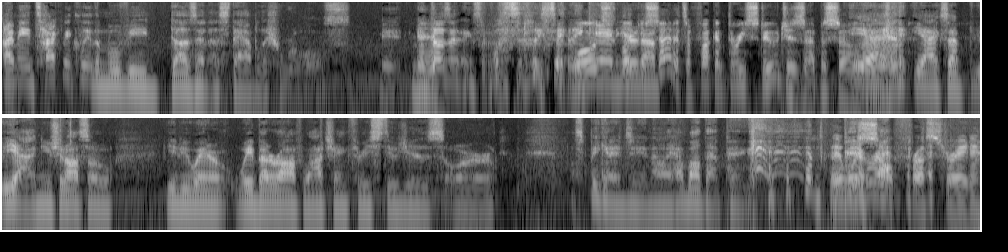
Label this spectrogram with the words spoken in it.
I mean, technically, the movie doesn't establish rules. It, it doesn't explicitly say they well, can't hear like you said, it's a fucking Three Stooges episode, yeah, man. yeah. Except, yeah, and you should also, you'd be way way better off watching Three Stooges or. Speaking of Gianelli, how about that pig? It was so frustrating.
